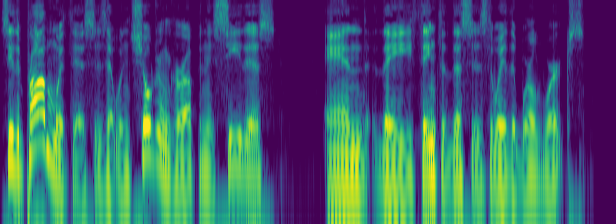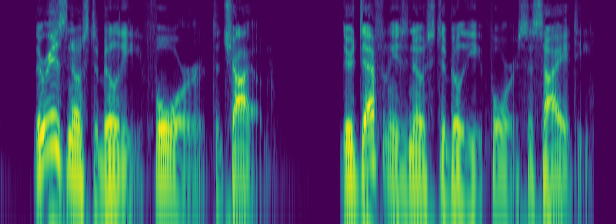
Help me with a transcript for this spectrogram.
See, the problem with this is that when children grow up and they see this and they think that this is the way the world works, there is no stability for the child. There definitely is no stability for society.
